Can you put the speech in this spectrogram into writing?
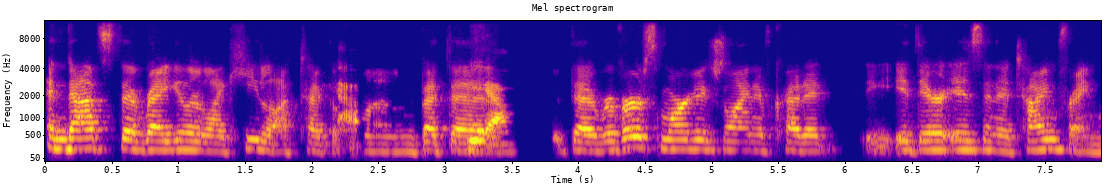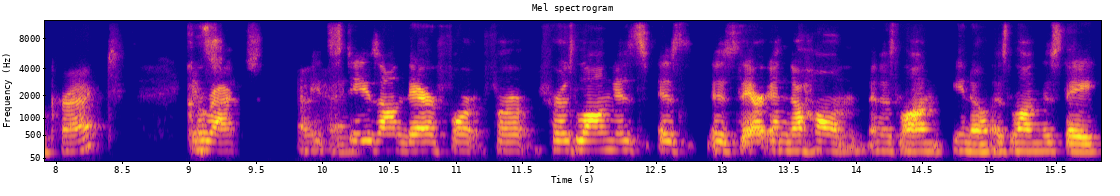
And that's the regular like HELOC type Yeah. of loan, but the, Yeah, the reverse mortgage line of credit, i- there isn't a time frame, correct? It's- correct. It stays on there for, for, for as long as, as, as they're in the home and as long, you know, as long as they,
